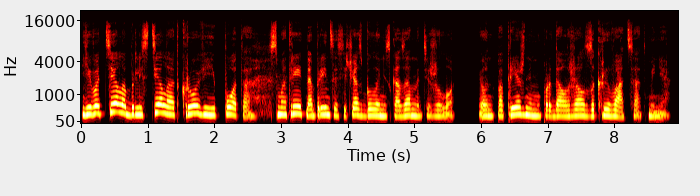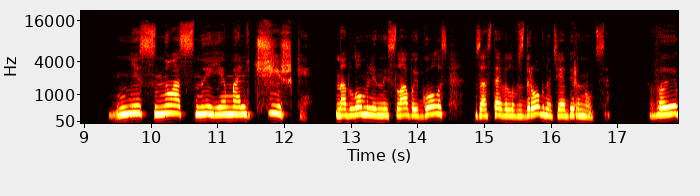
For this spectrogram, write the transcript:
его тело блестело от крови и пота. Смотреть на принца сейчас было несказанно тяжело, и он по-прежнему продолжал закрываться от меня. «Несносные мальчишки!» Надломленный слабый голос заставил вздрогнуть и обернуться. «Вы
